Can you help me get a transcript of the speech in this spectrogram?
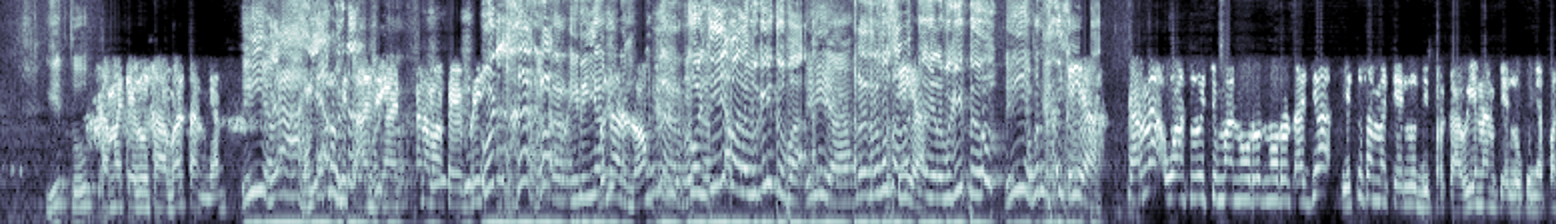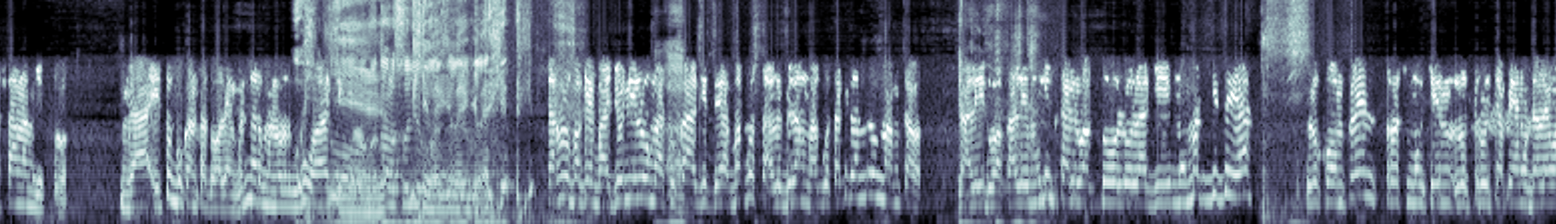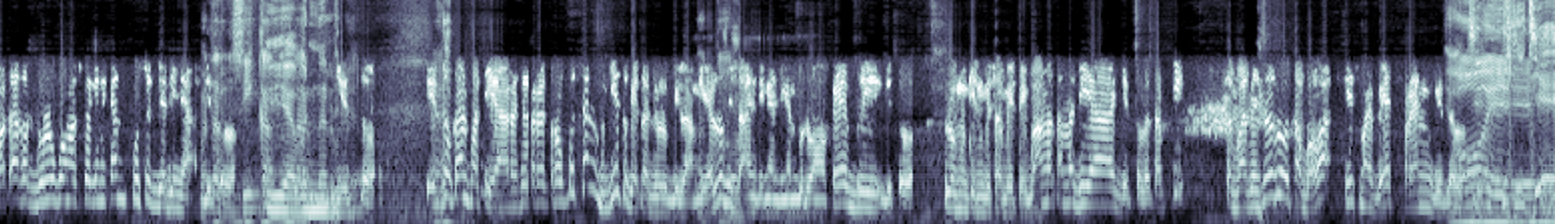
gitu Sama kayak lu sahabatan kan. iya Ya, Mungkin iya, lu bener. bisa anjing-anjingan sama Febri. Bener. bener ininya Bener dong. bener, bener. Kuncinya malah begitu pak. Iya. Retrobus sama Iya. gara begitu. iya bener Iya, karena uang lu cuma nurut-nurut aja, itu sama kayak lu di perkawinan, kayak lu punya pasangan gitu loh. Enggak, itu bukan satu hal yang benar menurut gua gitu. Iya, betul, setuju, Gila, gua gila, gila, gila. Ntar lu pakai baju nih lu nggak suka gitu ya, bagus tak lu bilang bagus, tapi kan lu merengkel sekali dua kali, mungkin sekali waktu lu lagi mumet gitu ya, lu komplain, terus mungkin lu terucap yang udah lewat, ah dulu gua nggak suka gini kan kusut jadinya gitu bener loh. sikat Iya bener. gitu. Itu kan pasti ya reset retropus kan begitu kayak tadi lu bilang ya lu bisa anjing-anjingan berdua sama Febri gitu loh. Lu mungkin bisa bete banget sama dia gitu loh. Tapi sebatas itu lu tau bahwa he's my best friend gitu loh. Yoi.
